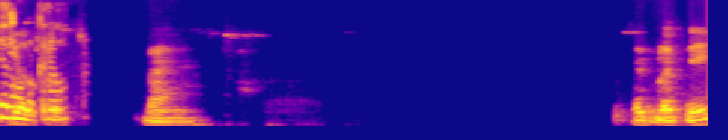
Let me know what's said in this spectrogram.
យល់គ្រូបាទទឹកដូចនេះ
